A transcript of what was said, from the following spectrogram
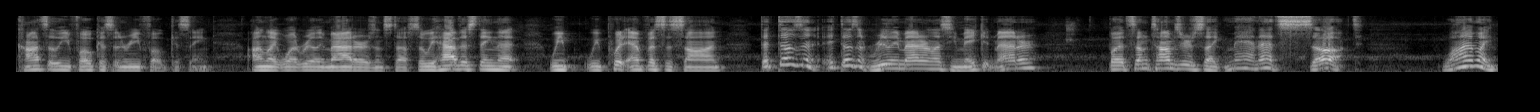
constantly focus and refocusing on like what really matters and stuff. So we have this thing that we we put emphasis on that doesn't it doesn't really matter unless you make it matter. But sometimes you're just like, man, that sucked. Why am I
